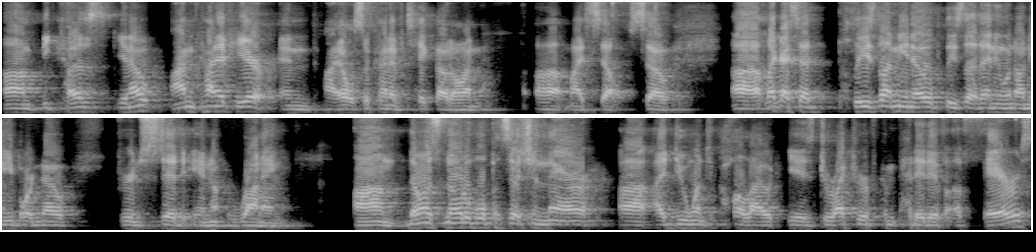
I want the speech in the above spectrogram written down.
um, because, you know, I'm kind of here and I also kind of take that on uh, myself. So uh, like I said, please let me know. Please let anyone on e-board know if you're interested in running. Um, the most notable position there uh, I do want to call out is Director of Competitive Affairs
